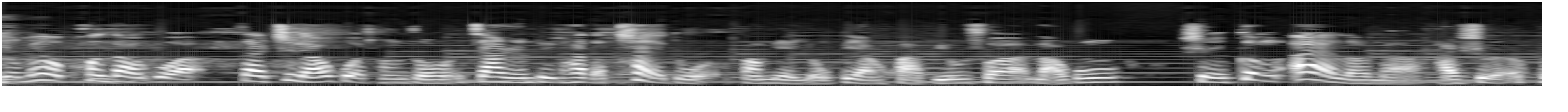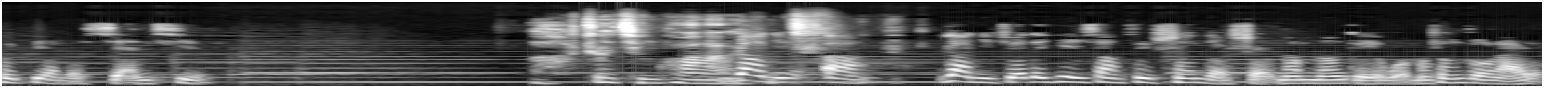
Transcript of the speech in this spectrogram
有没有碰到过在治疗过程中，家人对他的态度方面有变化？比如说老公是更爱了呢，还是会变得嫌弃？啊，这情况啊，让你 啊，让你觉得印象最深的事儿，能不能给我们听众来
